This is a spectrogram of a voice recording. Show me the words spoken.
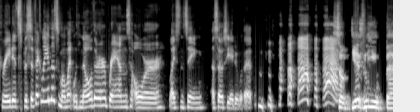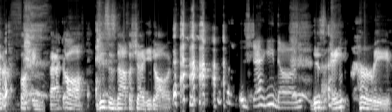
created specifically in this moment with no other brands or licensing associated with it. So Disney, you better fucking back off. This is not the Shaggy Dog. Shaggy dog. This ain't Herbie.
